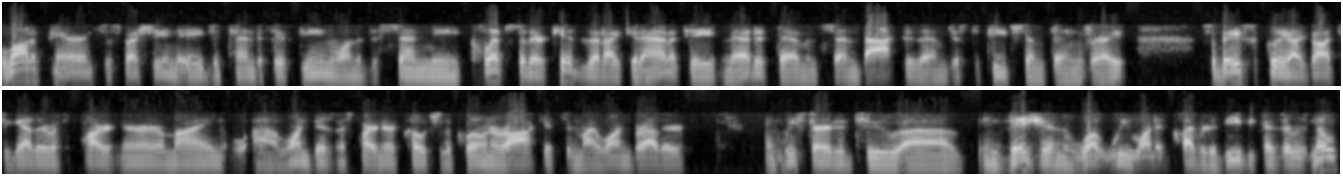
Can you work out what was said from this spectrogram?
a lot of parents, especially in the age of 10 to 15, wanted to send me clips of their kids that I could annotate and edit them and send back to them just to teach them things, right? So basically, I got together with a partner of mine, uh, one business partner, coach of the Kelowna Rockets, and my one brother, and we started to uh, envision what we wanted Klevr to be because there was no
